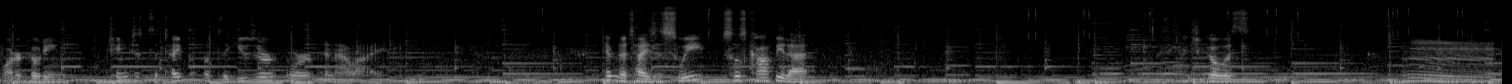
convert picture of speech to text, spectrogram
Water coating changes the type of the user or an ally. Hypnotize is sweet, so let's copy that. I think I should go with. Hmm.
